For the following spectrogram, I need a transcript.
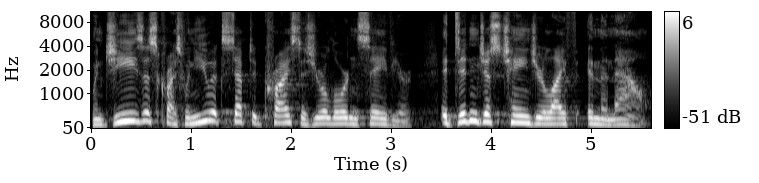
When Jesus Christ, when you accepted Christ as your Lord and Savior, it didn't just change your life in the now,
